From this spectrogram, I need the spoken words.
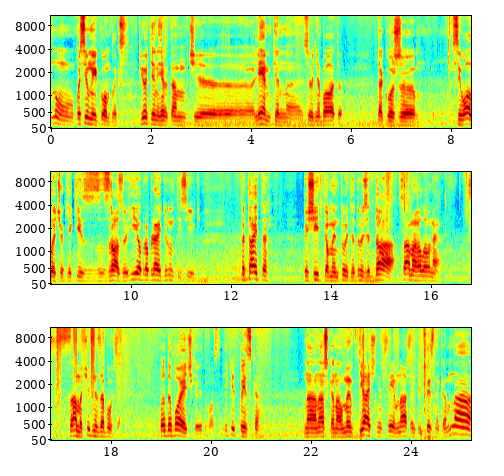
ну, посівний комплекс. Пьотінгер там чи Лемкін. е, Сьогодні багато також сівалочок, які зразу і обробляють ґрунт, і сіють. Питайте, пишіть, коментуйте. Друзі, да, саме головне, саме чуть не забувся. Подобаєчка від вас і підписка на наш канал. Ми вдячні всім нашим підписникам. На,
